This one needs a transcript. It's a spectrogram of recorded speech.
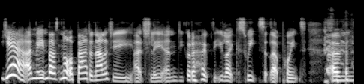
yeah, I mean that's not a bad analogy actually, and you've got to hope that you like sweets at that point. Um,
